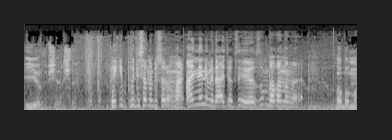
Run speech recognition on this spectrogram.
Yiyoruz bir şeyler işte. Peki Hudi sana bir sorun var. Anneni mi daha çok seviyorsun babanı mı? Babamı.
